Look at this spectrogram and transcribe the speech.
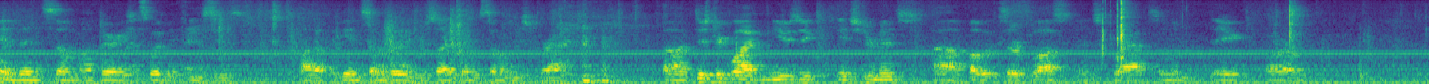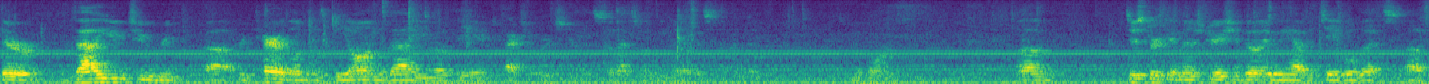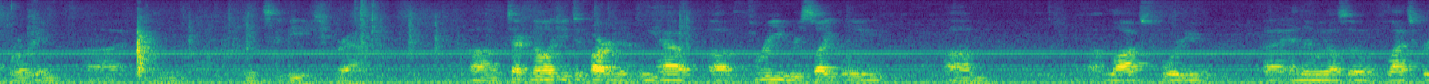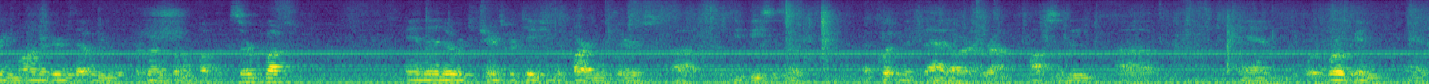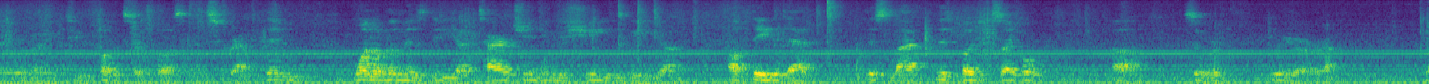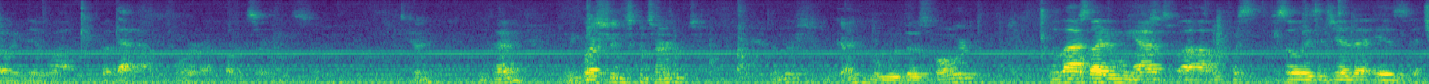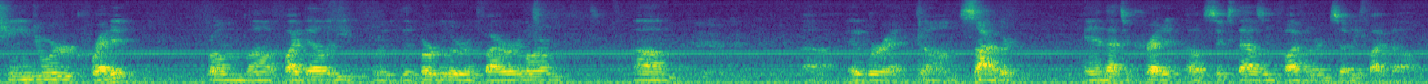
And then some uh, various equipment pieces, again, some of those recycling, some of them scrap. Uh, district-wide music instruments, uh, public surplus and scrap, some of them, they are, their value to re, uh, repair them is beyond the value of the actual instruments, so that's when we know it's time to move on. Um, district administration building, we have a table that's, uh, broken, uh, and needs to be scrapped. Uh, Technology department, we have uh, three recycling um, uh, lots for you. Uh, And then we also have flat screen monitors that we are going to put on public surplus. And then over to transportation department, there's uh, a few pieces of equipment that are uh, obsolete uh, and were broken, and then we're going to public surplus and scrap them. One of them is the uh, tire changing machine. We uh, updated that this la, this budget cycle. Uh, So we're, we are uh, going to uh, put that out for uh, public service. Okay, Okay? any questions, concerns? Members? Okay, we'll move those forward. The last item we have uh, on fac- facilities agenda is a change order credit from uh, Fidelity for the burglar and fire alarm um, uh, over at um, Seylar. And that's a credit of six thousand five hundred and seventy-five dollars.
